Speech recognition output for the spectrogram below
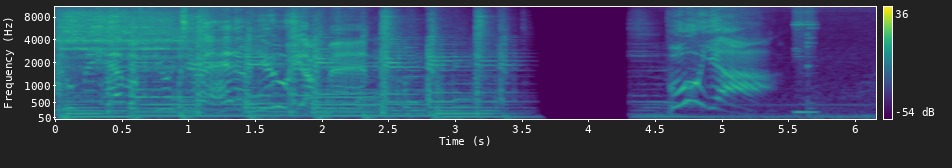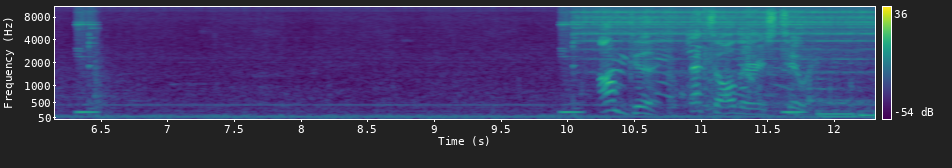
You may have a future ahead of you, young man. Booyah! I'm good. That's all there is to it.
